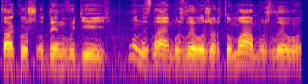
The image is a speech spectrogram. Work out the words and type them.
Також один водій, ну не знаю, можливо, жартома, можливо,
